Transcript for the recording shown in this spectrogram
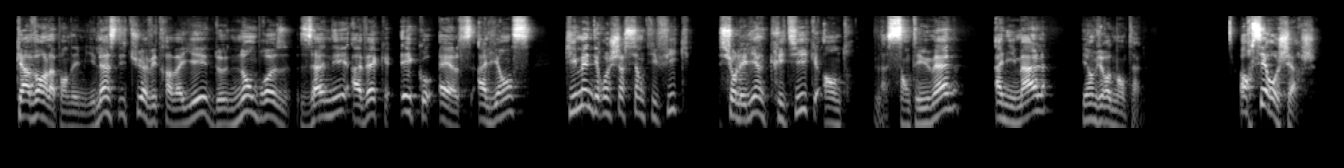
qu'avant la pandémie, l'Institut avait travaillé de nombreuses années avec EcoHealth Alliance qui mène des recherches scientifiques sur les liens critiques entre la santé humaine, animale et environnementale. Or, ces recherches,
